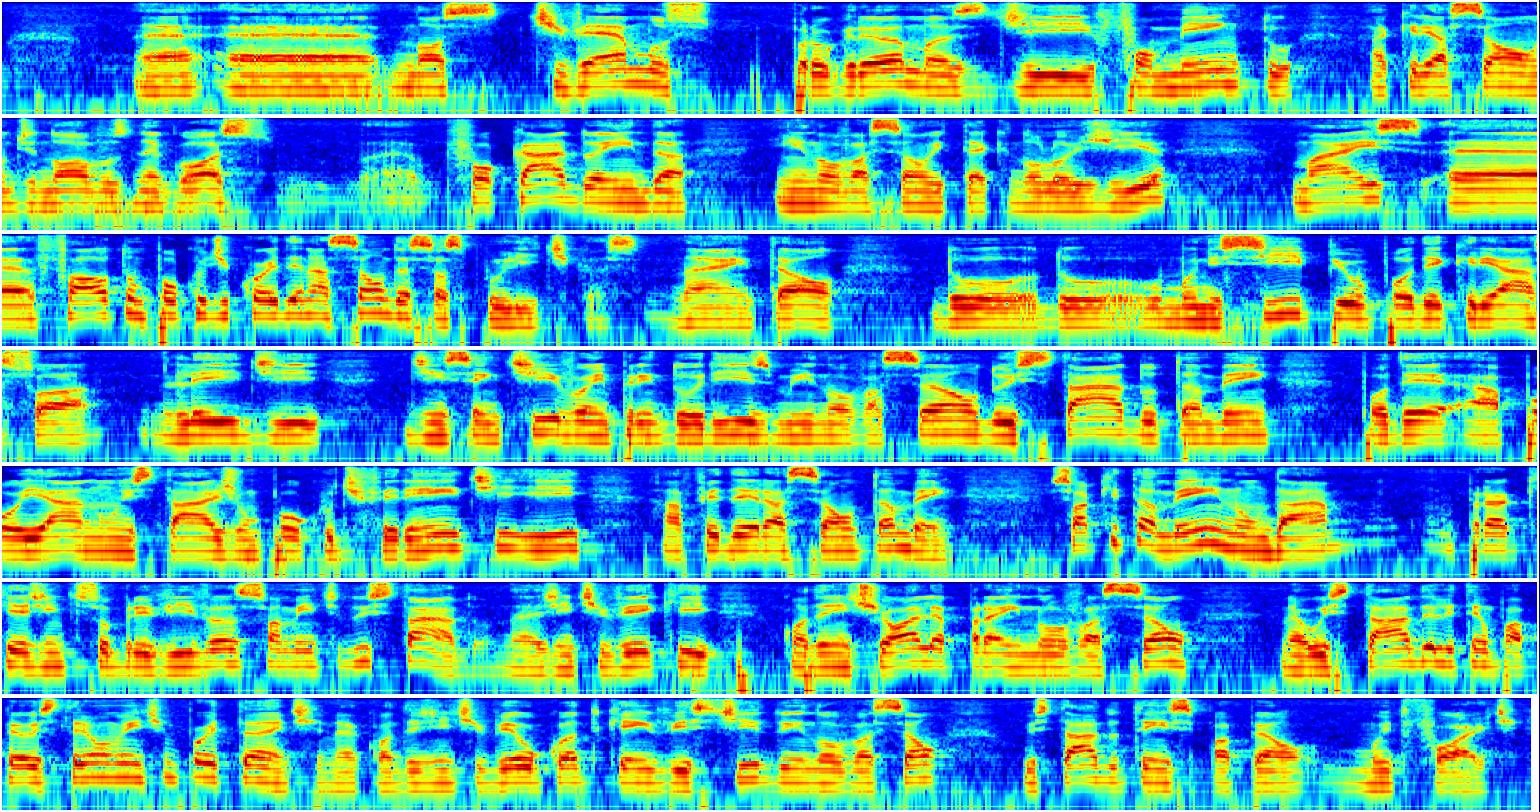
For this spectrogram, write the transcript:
É, é, nós tivemos programas de fomento à criação de novos negócios, é, focado ainda em inovação e tecnologia mas é, falta um pouco de coordenação dessas políticas. Né? Então, do, do município poder criar a sua lei de, de incentivo ao empreendedorismo e inovação, do Estado também poder apoiar num estágio um pouco diferente e a federação também. Só que também não dá para que a gente sobreviva somente do Estado. Né? A gente vê que quando a gente olha para a inovação, né, o Estado ele tem um papel extremamente importante. Né? Quando a gente vê o quanto que é investido em inovação, o Estado tem esse papel muito forte.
